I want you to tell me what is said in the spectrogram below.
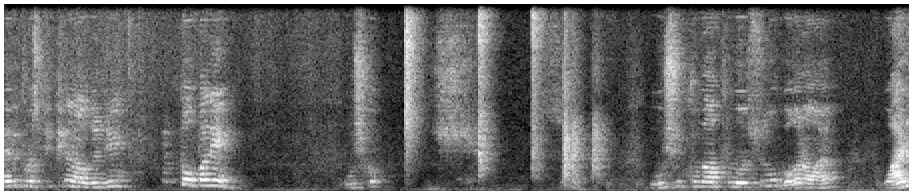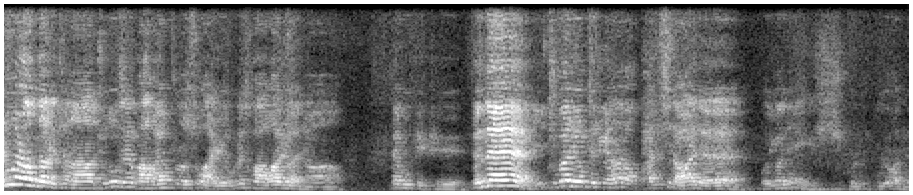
had 플러스 PP가 나오든지, 또 빨리. 우시쿠, 우시쿠마 플러스 뭐가 나와요? 완료가 나온다 그랬잖아. 조동사의 과거형 플러스 완료. 그래서 과거 완료 아니야. have PP. 됐네. 이 두 가지 형태 중에 하나가 반드시 나와야 돼. 어디 갔냐? 이거 씨, 굴- 굴러갔네.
